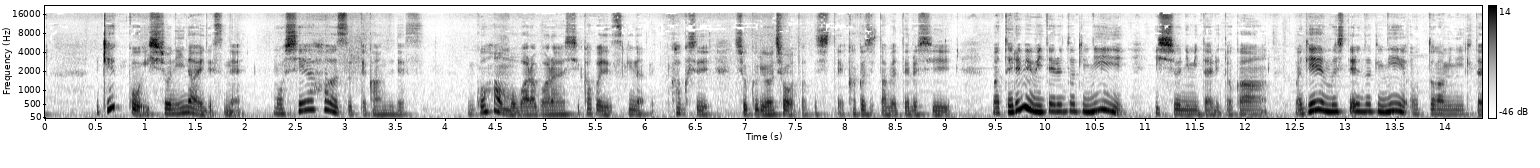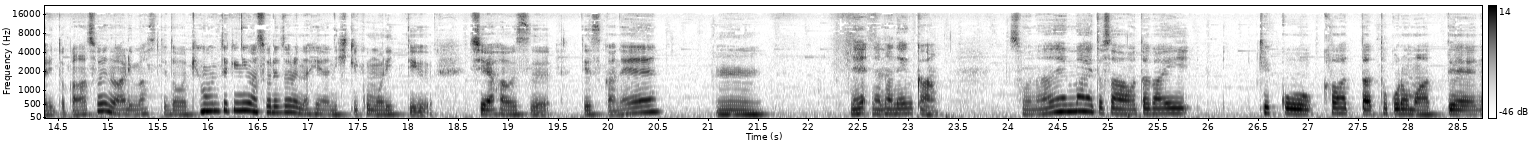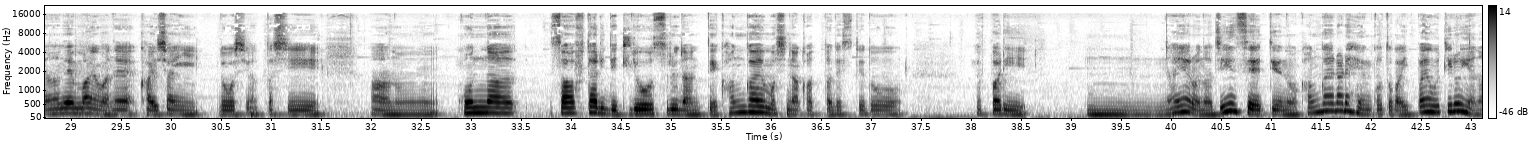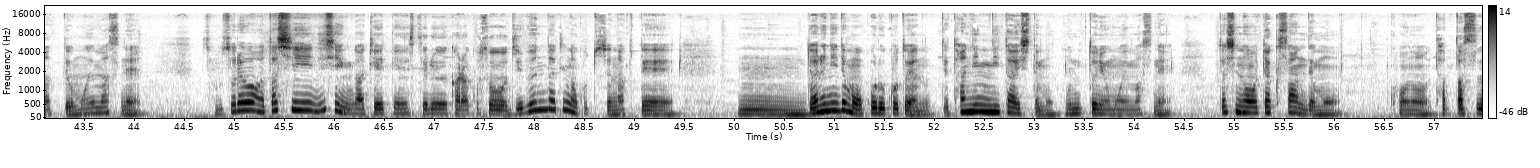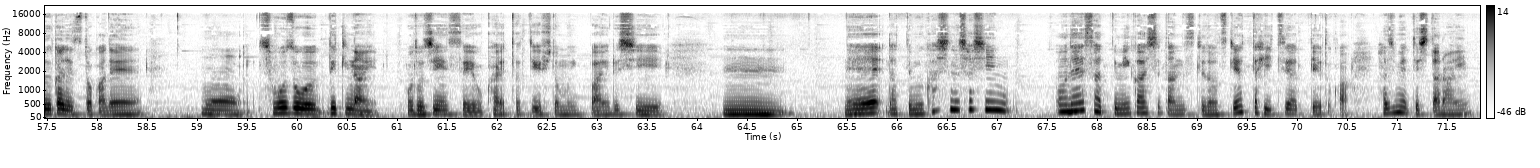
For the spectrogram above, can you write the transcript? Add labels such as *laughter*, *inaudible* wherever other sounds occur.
結構一緒にいないですね。もうシェアハウスって感じです。ご飯もバラバラやし各自好きな各自食料調達して各自食べてるし、まあ、テレビ見てる時に一緒に見たりとか、まあ、ゲームしてる時に夫が見に来たりとかそういうのはありますけど基本的にはそれぞれの部屋に引きこもりっていうシェアハウスですかね。うん。ね7年間そう7年前とさお互い結構変わったところもあって7年前はね会社員同士やったしあのこんなさ2人で起業するなんて考えもしなかったですけどやっぱりうーんなんやろな人生っていうのは考えられへんことがいっぱい起きるんやなって思いますね。そうそれは私自身が経験してるからこそ自分だけのことじゃなくてうん誰にでも起こることやなって他人に対しても本当に思いますね。私のお客さんでもこのたった数ヶ月とかでもう想像できないほど人生を変えたっていう人もいっぱいいるしうんねだって昔の写真をねさっき見返してたんですけど付き合った日いつやっけとか初めてした LINE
